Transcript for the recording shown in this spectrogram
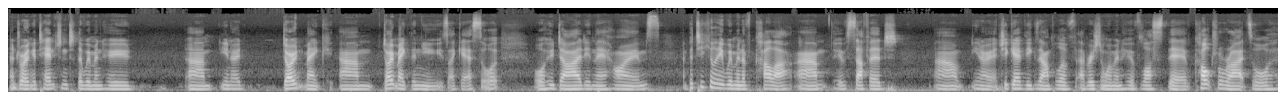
and drawing attention to the women who, um, you know, don't make um, don't make the news, I guess, or or who died in their homes and particularly women of colour um, who've suffered, um, you know, and she gave the example of Aboriginal women who have lost their cultural rights or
